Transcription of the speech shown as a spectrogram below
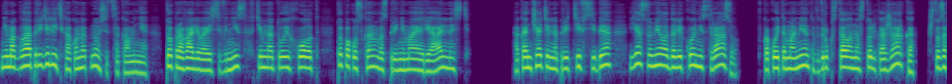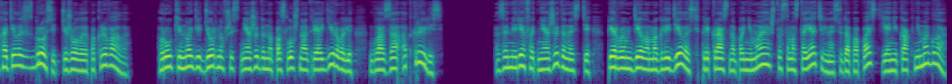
не могла определить, как он относится ко мне, то проваливаясь вниз в темноту и холод, то по кускам воспринимая реальность. Окончательно прийти в себя я сумела далеко не сразу. В какой-то момент вдруг стало настолько жарко, что захотелось сбросить тяжелое покрывало. Руки, ноги, дернувшись, неожиданно послушно отреагировали, глаза открылись. Замерев от неожиданности, первым делом огляделась, прекрасно понимая, что самостоятельно сюда попасть я никак не могла.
